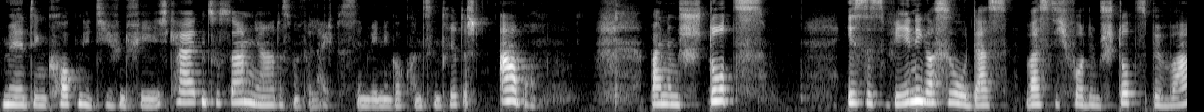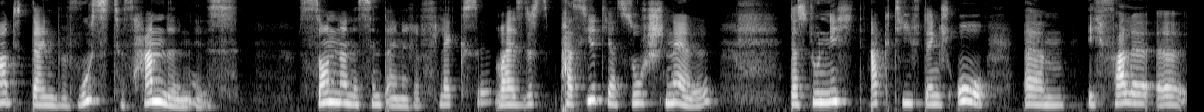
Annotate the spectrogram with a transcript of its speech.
mit den kognitiven Fähigkeiten zusammen, ja, dass man vielleicht ein bisschen weniger konzentriert ist. Aber bei einem Sturz ist es weniger so, dass was dich vor dem Sturz bewahrt, dein bewusstes Handeln ist, sondern es sind deine Reflexe, weil das passiert ja so schnell, dass du nicht aktiv denkst, oh, ähm, ich falle, äh,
